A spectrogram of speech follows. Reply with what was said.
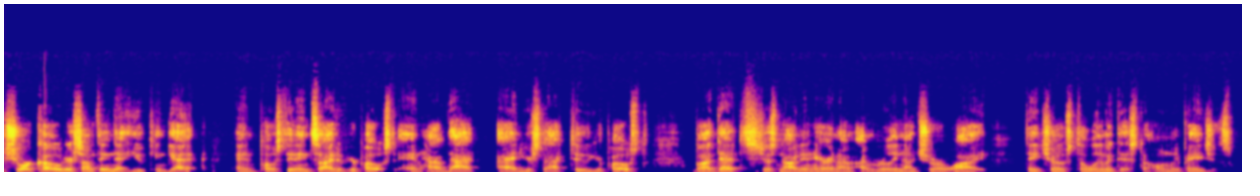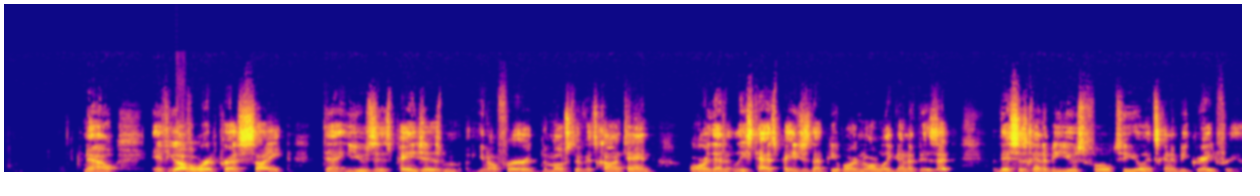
short code or something that you can get and post it inside of your post and have that add your stack to your post. But that's just not in here, and I'm really not sure why they chose to limit this to only pages. Now, if you have a WordPress site that uses pages, you know, for the most of its content, or that at least has pages that people are normally going to visit, this is going to be useful to you. It's going to be great for you.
